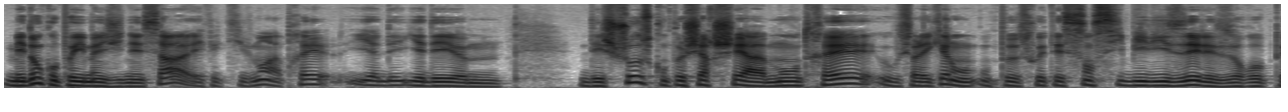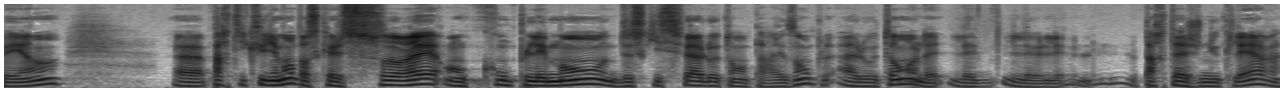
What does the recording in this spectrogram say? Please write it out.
mais donc on peut imaginer ça. Effectivement, après, il y a des, choses qu'on peut chercher à montrer ou sur lesquelles on, peut souhaiter sensibiliser les Européens euh, particulièrement parce qu'elle serait en complément de ce qui se fait à l'OTAN. Par exemple, à l'OTAN, le, partage nucléaire, euh,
